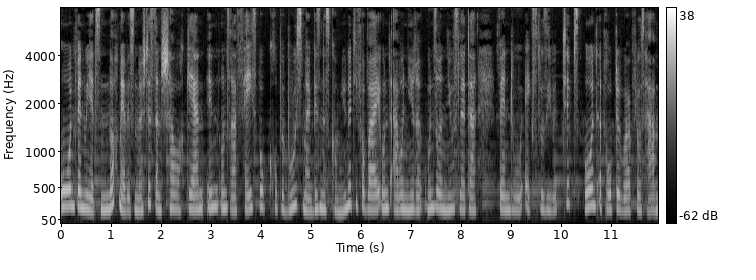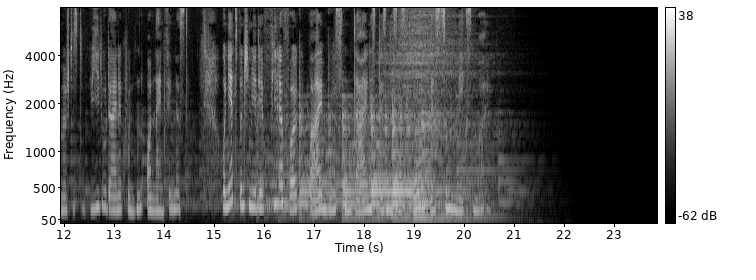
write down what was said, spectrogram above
Und wenn du jetzt noch mehr wissen möchtest, dann schau auch gern in unserer Facebook-Gruppe Boost My Business Community vorbei und abonniere unseren Newsletter, wenn du exklusive Tipps und erprobte Workflows haben möchtest, wie du deine Kunden online findest. Und jetzt wünschen wir dir viel Erfolg beim Boosten deines Businesses und bis zum nächsten Mal.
